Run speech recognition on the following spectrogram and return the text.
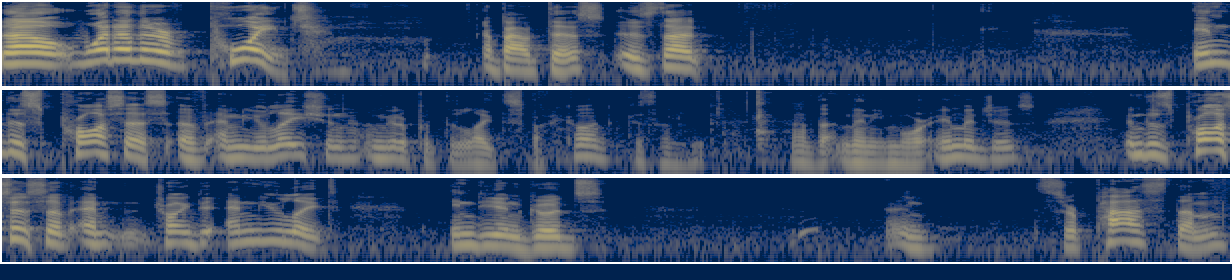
Now, one other point about this is that in this process of emulation, I'm going to put the lights back on because I don't have that many more images. In this process of trying to emulate Indian goods and surpass them,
